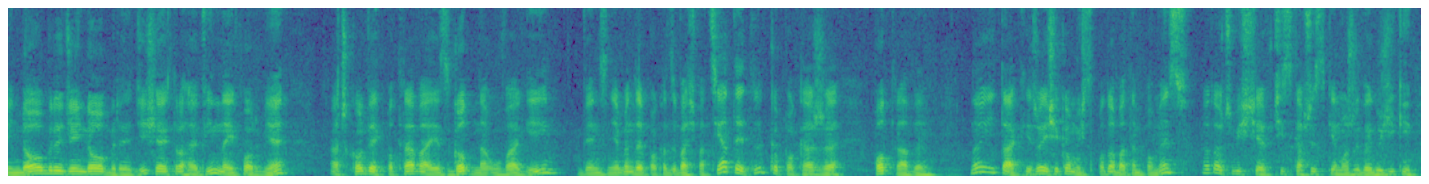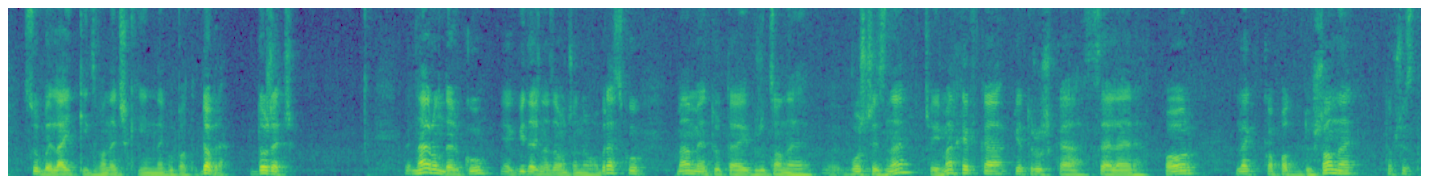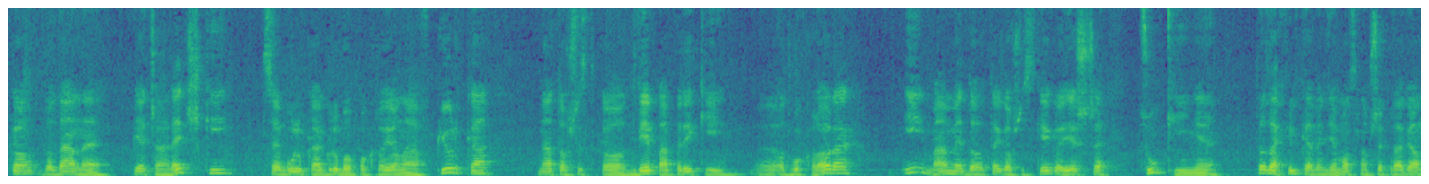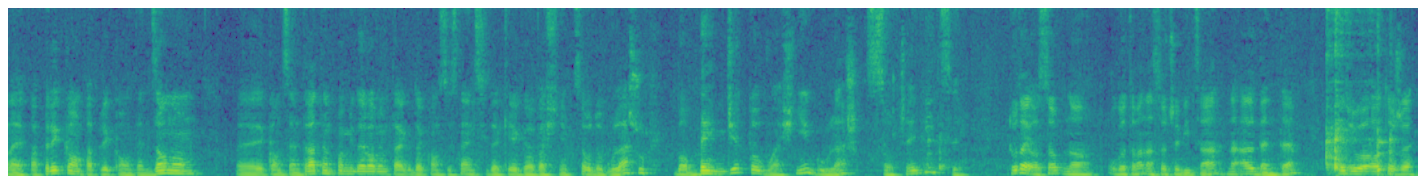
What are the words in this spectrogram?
Dzień dobry, dzień dobry. Dzisiaj trochę w innej formie, aczkolwiek potrawa jest godna uwagi, więc nie będę pokazywać facjaty, tylko pokażę potrawę. No i tak, jeżeli się komuś spodoba ten pomysł, no to oczywiście wciska wszystkie możliwe guziki, suby, lajki, dzwoneczki i inne głupoty. Dobra, do rzeczy. Na rondelku, jak widać na załączonym obrazku, mamy tutaj wrzucone włoszczyznę, czyli marchewka, pietruszka, seler, por, lekko podduszone. To wszystko dodane pieczareczki, cebulka grubo pokrojona w piórka, na to wszystko dwie papryki e, o dwóch kolorach i mamy do tego wszystkiego jeszcze cukinię. To za chwilkę będzie mocno przyprawione papryką, papryką wędzoną, e, koncentratem pomidorowym, tak do konsystencji takiego właśnie pseudo-gulaszu, bo będzie to właśnie gulasz soczewicy. Tutaj osobno ugotowana soczewica na al dente. Chodziło o to, że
